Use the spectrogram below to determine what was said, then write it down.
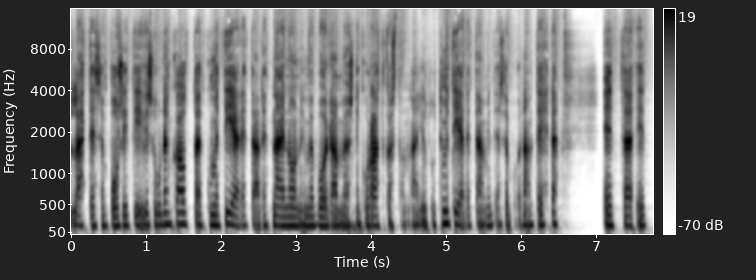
lähteä sen positiivisuuden kautta, että kun me tiedetään, että näin on, niin me voidaan myös niin kuin ratkaista nämä jutut ja me tiedetään, miten se voidaan tehdä. Että, että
